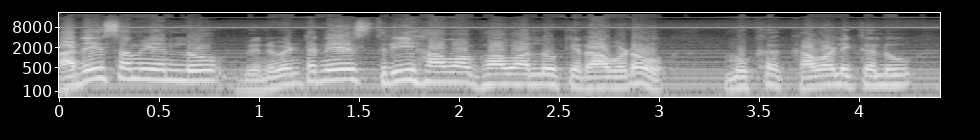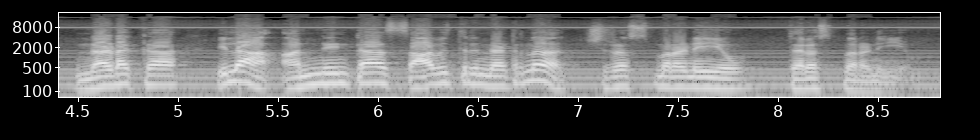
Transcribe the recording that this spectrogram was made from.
అదే సమయంలో వెనువెంటనే స్త్రీ హావభావాల్లోకి రావడం ముఖ కవళికలు నడక ఇలా అన్నింటా సావిత్రి నటన చిరస్మరణీయం తిరస్మరణీయం.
